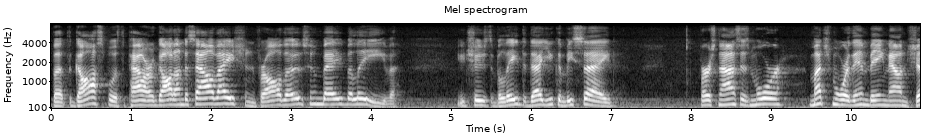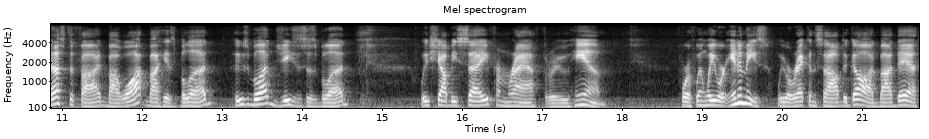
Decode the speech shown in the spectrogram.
but the gospel is the power of God unto salvation for all those whom may believe. You choose to believe today, you can be saved. Verse 9 says, More, much more than being now justified by what? By his blood. Whose blood? Jesus' blood. We shall be saved from wrath through him. For if when we were enemies we were reconciled to God by death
